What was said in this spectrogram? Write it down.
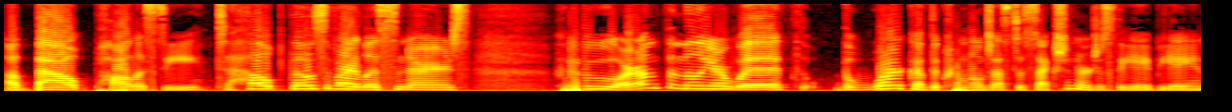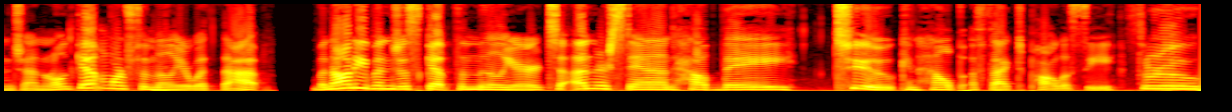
about policy, to help those of our listeners who are unfamiliar with the work of the criminal justice section or just the ABA in general get more familiar with that, but not even just get familiar to understand how they too can help affect policy through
